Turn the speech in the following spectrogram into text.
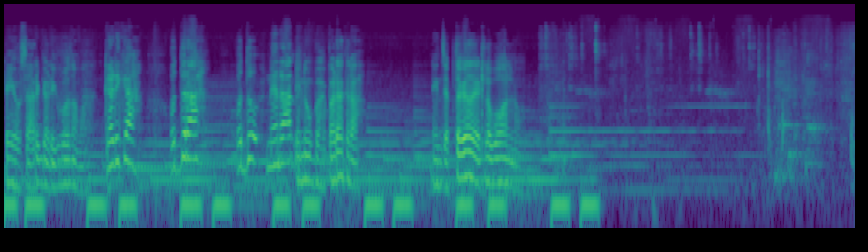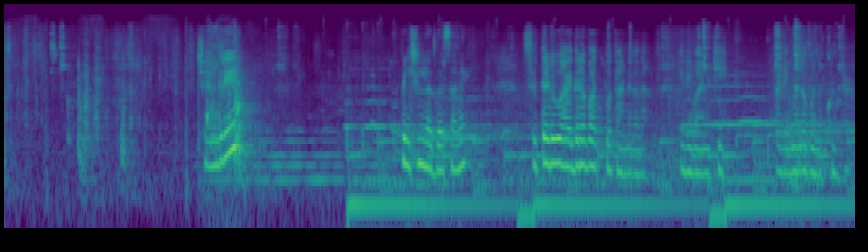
రే ఒకసారి గడికి పోదామా? గడికా? వద్దురా? వద్దు నేను రా నువ్వు భయపడకరా. నేను చెప్తా కదా ఎట్లా పోవాలి నువ్వు. చంద్రి? పిలిచిన దోసని సిద్ధడు హైదరాబాద్ పోతాడు కదా. ఇవి వానికి వాడేమన్నా కొనుక్కుంటాడు.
